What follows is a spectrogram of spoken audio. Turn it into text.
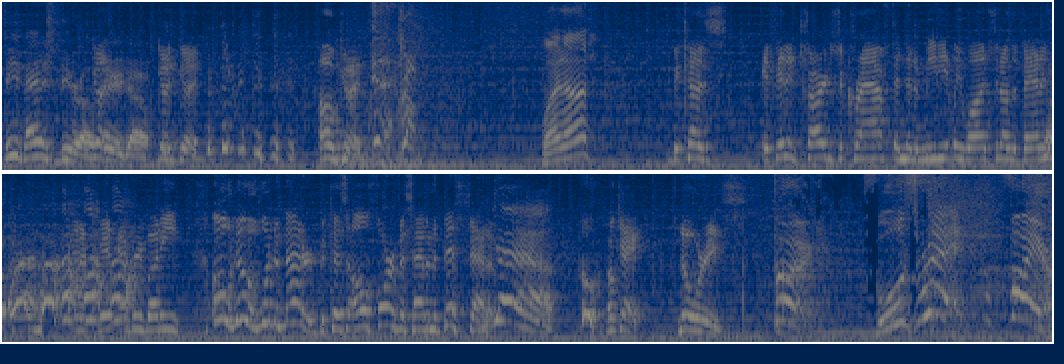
See, vanish zero. Good. There you go. Good, good. oh, good. Why not? Because if it had charged a craft and then immediately launched it on the vanish turn and it hit everybody, oh no, it wouldn't have mattered because all four of us have an abyss shadow. Yeah. Whew, okay, no worries. Burn! Fool's red! Fire!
